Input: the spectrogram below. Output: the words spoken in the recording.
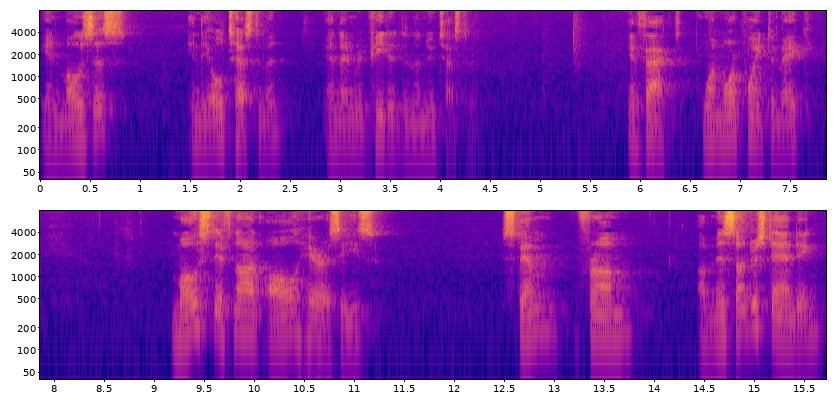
in Moses, in the Old Testament, and then repeated in the New Testament. In fact, one more point to make most, if not all, heresies stem from a misunderstanding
